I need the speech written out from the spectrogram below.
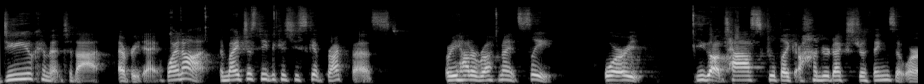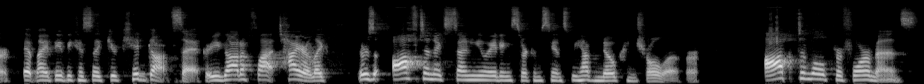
Do you commit to that every day? Why not? It might just be because you skipped breakfast or you had a rough night's sleep or you got tasked with like a hundred extra things at work. It might be because like your kid got sick or you got a flat tire. Like there's often extenuating circumstance we have no control over. Optimal performance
